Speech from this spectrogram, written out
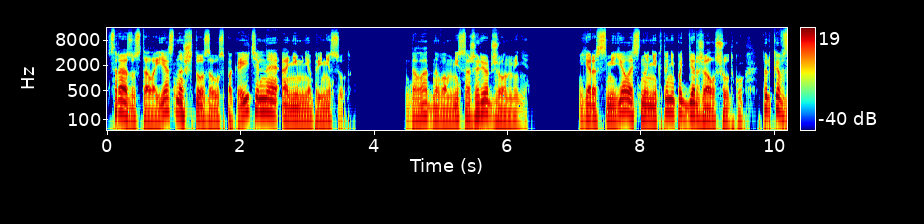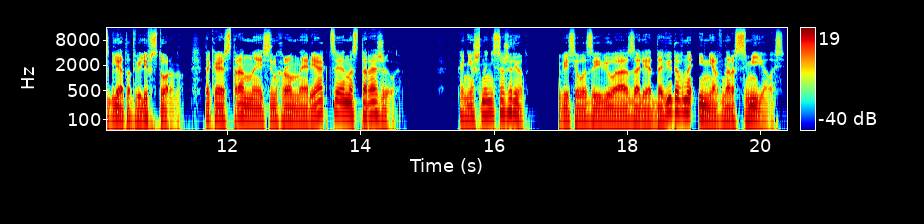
Сразу стало ясно, что за успокоительное они мне принесут. «Да ладно вам, не сожрет же он меня». Я рассмеялась, но никто не поддержал шутку, только взгляд отвели в сторону. Такая странная синхронная реакция насторожила. «Конечно, не сожрет», — весело заявила Азалия Давидовна и нервно рассмеялась.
